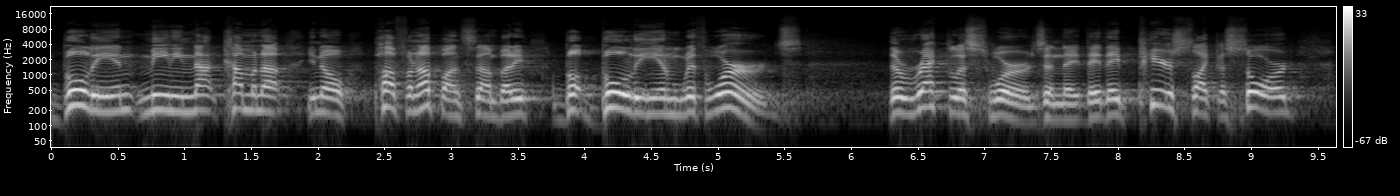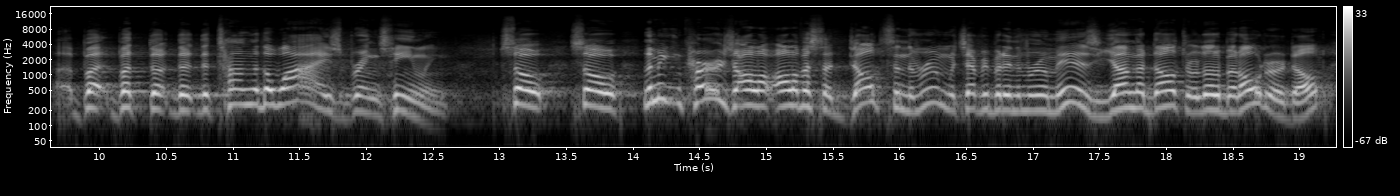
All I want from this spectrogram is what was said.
Bullying, meaning not coming up, you know, puffing up on somebody, but bullying with words. The reckless words, and they, they, they pierce like a sword, uh, but, but the, the, the tongue of the wise brings healing. So, so let me encourage all of, all of us adults in the room, which everybody in the room is, young adult or a little bit older adult,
